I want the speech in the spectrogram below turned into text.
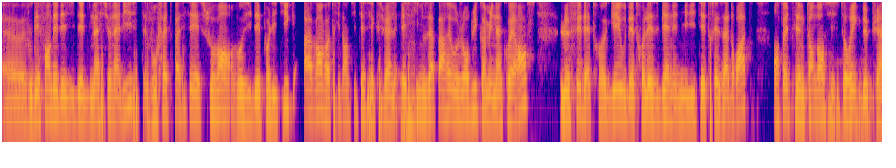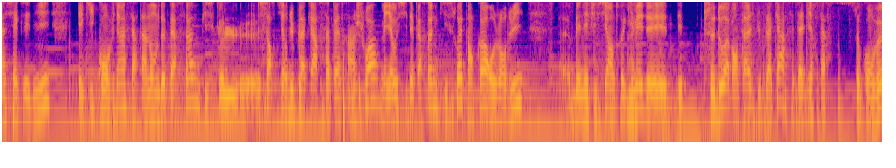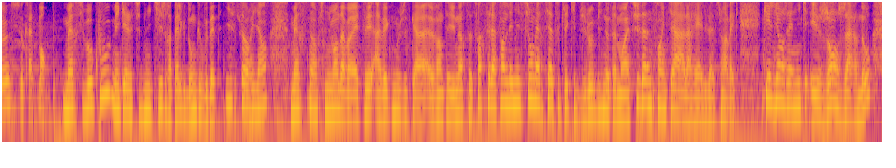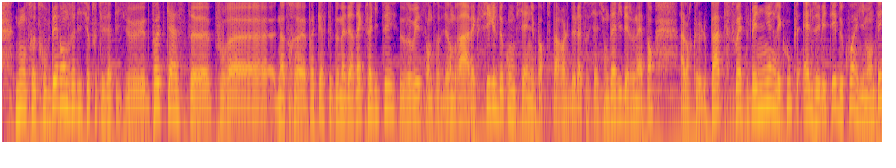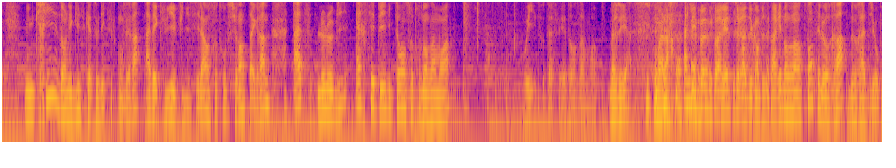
euh, vous défendez des idées nationalistes, vous faites passer souvent vos idées politiques avant votre identité sexuelle. Et ce mhm. qui nous apparaît aujourd'hui comme une incohérence, le fait d'être gay ou d'être lesbienne et de militer très à droite, en fait, c'est une tendance historique depuis un siècle et demi et qui convient à un certain nombre de personnes, puisque sortir du placard, ça peut être un choix, mais il y a aussi des personnes qui souhaitent encore aujourd'hui euh, bénéficier, entre guillemets, des, des pseudo-avantage du placard, c'est-à-dire faire ce qu'on veut secrètement. Merci beaucoup, Michael Studnicki. Je rappelle donc que vous êtes historien. Merci infiniment d'avoir été avec nous jusqu'à 21h ce soir. C'est la fin de l'émission. Merci à toute l'équipe du lobby, notamment à Suzanne Sinca à la réalisation avec Kélian Janik et Jean Jarno. Nous, on se retrouve dès vendredi sur toutes les applis de podcast euh, pour euh, notre podcast hebdomadaire d'actualité. Zoé s'entreviendra avec Cyril de Compiègne, porte-parole de l'association David et Jonathan, alors que le pape souhaite bénir les couples LGBT, de quoi alimenter une crise dans l'église catholique, c'est ce qu'on verra avec lui. Et puis d'ici là, on se retrouve sur Instagram, at le lobby RCP. Victor, on se retrouve dans un mois? Oui, tout à fait, dans un mois. Bah j'ai hâte. Voilà. Allez, bonne soirée sur Radio Campus Paris. Dans un instant, c'est le rat de radio.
